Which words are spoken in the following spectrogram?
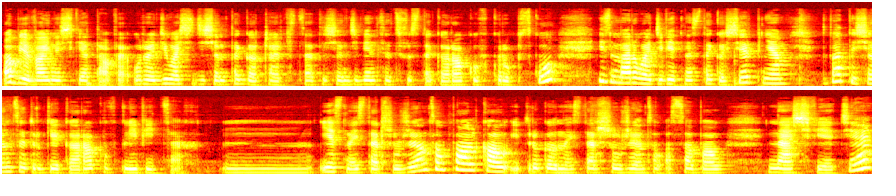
obie wojny światowe. Urodziła się 10 czerwca 1906 roku w Krupsku i zmarła 19 sierpnia 2002 roku w Gliwicach. Mm, jest najstarszą żyjącą Polką i drugą najstarszą żyjącą osobą na świecie.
